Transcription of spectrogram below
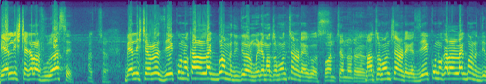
বিয়াল্লিশটা কালার পুরো আছে। আচ্ছা। বিয়াল্লিশটা কালার যে কোনো কালার লাগবে আমরা দিতে পারব। এটা মাত্র পঞ্চান্ন টাকা গজ। পঞ্চান্ন টাকা মাত্র পঞ্চান্ন টাকা। যে কোনো কালার লাগবে আমরা দিতে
